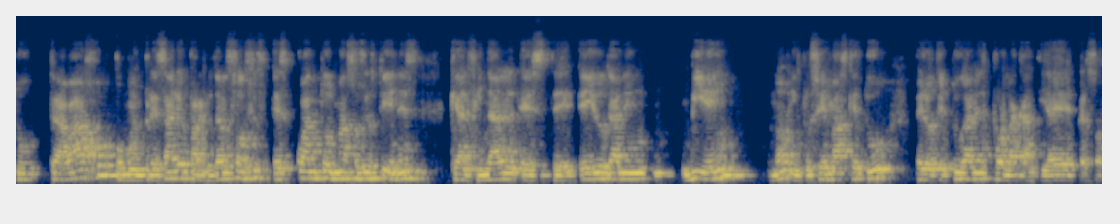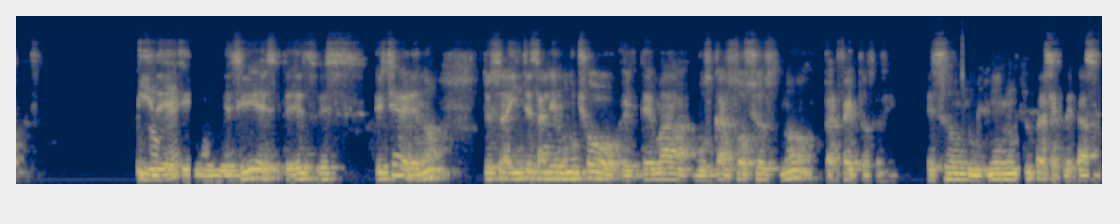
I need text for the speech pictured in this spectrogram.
tu trabajo como empresario para ayudar socios es cuántos más socios tienes que al final este, ellos ganen bien, ¿no? Inclusive más que tú, pero que tú ganes por la cantidad de personas. Y de, sí, este, es, es, es, chévere, ¿no? Entonces ahí te sale mucho el tema buscar socios, ¿no? Perfectos, así. Es un, un súper secretazo.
